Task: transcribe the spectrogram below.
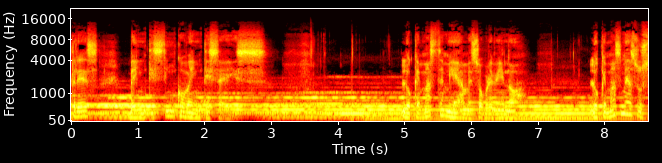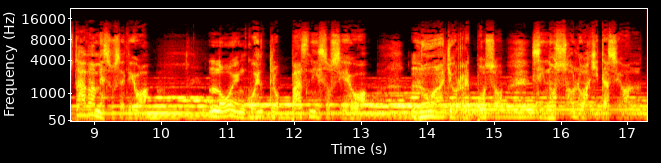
3, 25, 26. Lo que más temía me sobrevino. Lo que más me asustaba me sucedió. No encuentro paz ni sosiego. No hallo reposo, sino solo agitación.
